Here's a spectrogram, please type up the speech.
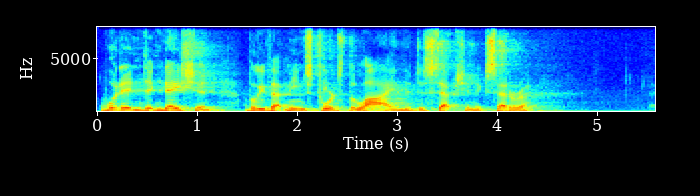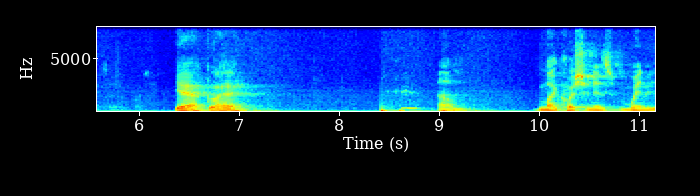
what indignation. I believe that means towards the lie and the deception, etc. Yeah, go ahead. Um, my question is when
